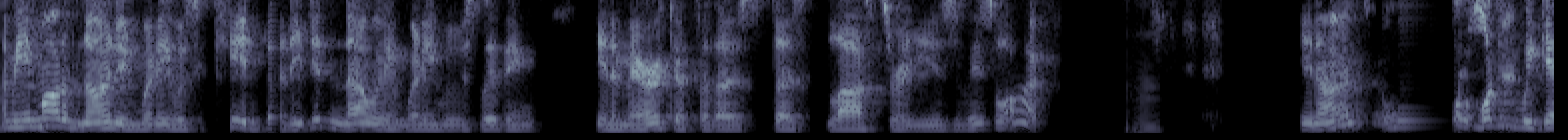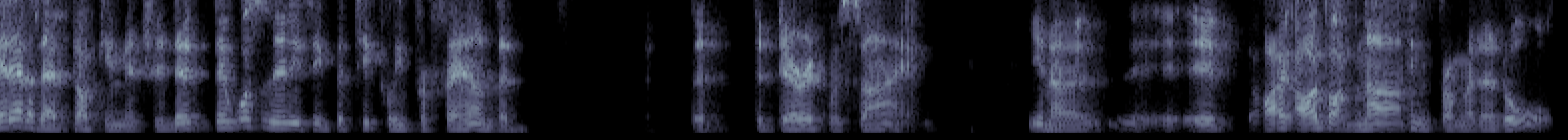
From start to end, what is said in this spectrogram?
I mean, he might have known him when he was a kid, but he didn't know him when he was living in America for those those last three years of his life. Mm. You know, what, what did we get out of that documentary? There, there wasn't anything particularly profound that that, that Derek was saying. You know, it, I, I got nothing from it at all,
